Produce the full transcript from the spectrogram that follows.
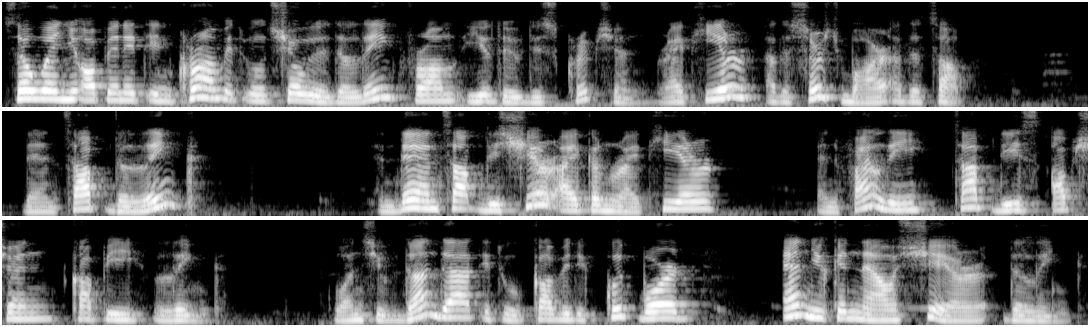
So when you open it in Chrome, it will show you the link from YouTube description right here at the search bar at the top. Then tap the link and then tap the share icon right here and finally tap this option copy link. Once you've done that, it will copy the clipboard and you can now share the link.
